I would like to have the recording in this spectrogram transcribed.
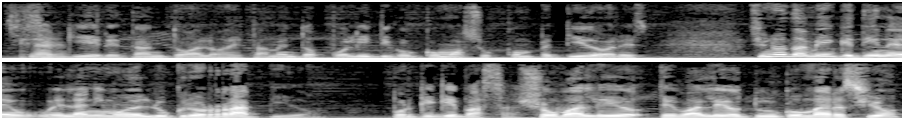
si Claro. se quiere, tanto a los estamentos políticos como a sus competidores, sino también que tiene el ánimo del lucro rápido. Porque ¿qué pasa? Yo baleo, te baleo tu comercio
